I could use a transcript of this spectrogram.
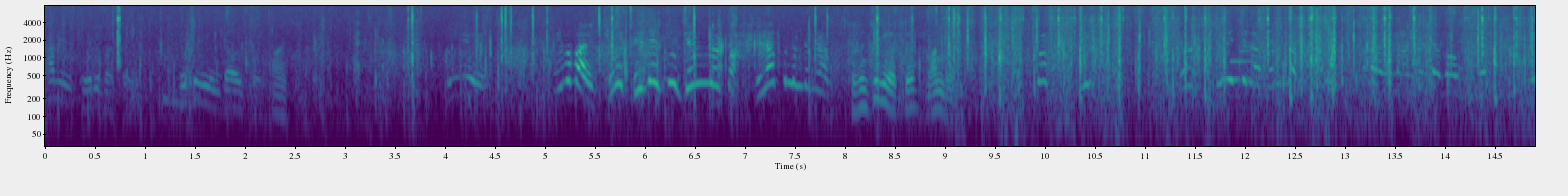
산을 고려봤다고. 대통령 나올 때. 아, 근데, 이거 봐요. 저 대대주 전멸도 안 나쁜 놈들이랑 조선 쪽이었어요? 완전. 또, 저 시민들아, 내가 바로 안 된다고 하고, 저,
